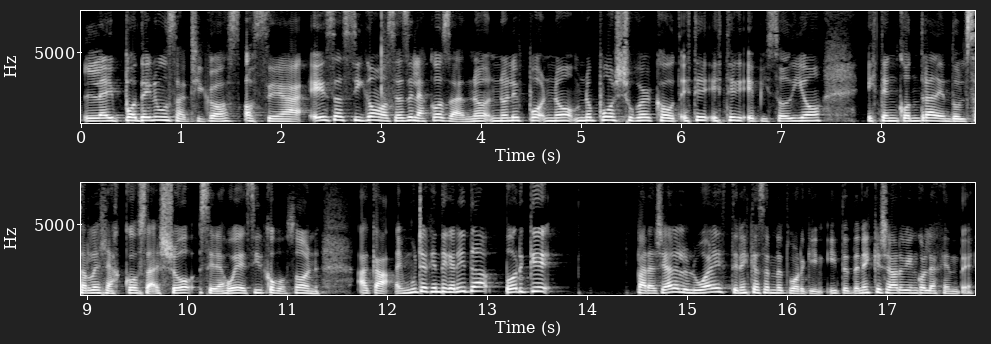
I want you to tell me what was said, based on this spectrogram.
la hipotenusa, chicos. O sea, es así como se hacen las cosas. No, no les no, no puedo sugarcoat. Este, este episodio está en contra de endulzarles las cosas. Yo se las voy a decir como son. Acá hay mucha gente careta porque para llegar a los lugares tenés que hacer networking y te tenés que llevar bien con la gente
